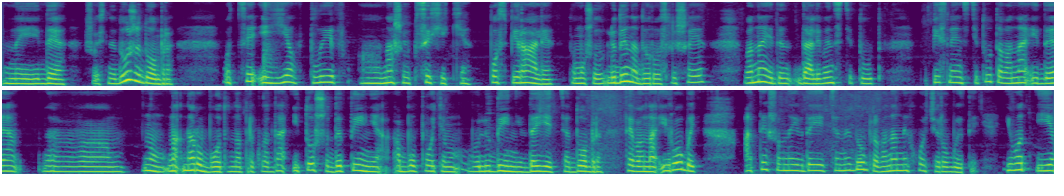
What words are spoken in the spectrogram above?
в неї йде щось не дуже добре, оце і є вплив е, нашої психіки по спіралі, тому що людина дорослішає, вона йде далі в інститут. Після інституту вона йде е, в, ну, на, на роботу, наприклад. Да? І то, що дитині або потім людині вдається добре, те вона і робить, а те, що в неї вдається недобре, вона не хоче робити. І от і,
